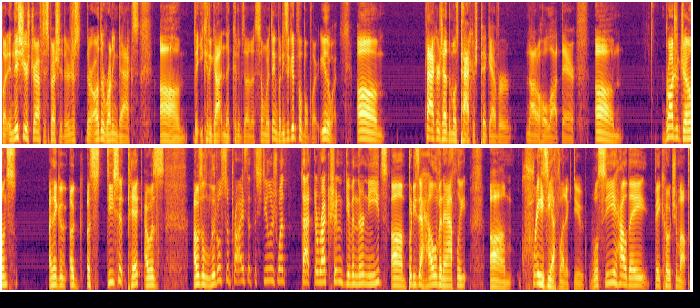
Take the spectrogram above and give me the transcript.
But in this year's draft especially, there just there are other running backs um, that you could have gotten that could have done a similar thing, but he's a good football player either way. Um, Packers had the most Packers pick ever not a whole lot there. Um, Broderick Jones, I think a, a, a decent pick. I was I was a little surprised that the Steelers went that direction given their needs. Um, but he's a hell of an athlete. Um, crazy athletic dude. We'll see how they they coach him up.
